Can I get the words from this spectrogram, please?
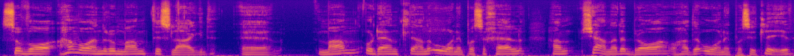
så var, han var en romantiskt lagd eh, man, ordentlig, han hade ordning på sig själv. Han tjänade bra och hade ordning på sitt liv.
